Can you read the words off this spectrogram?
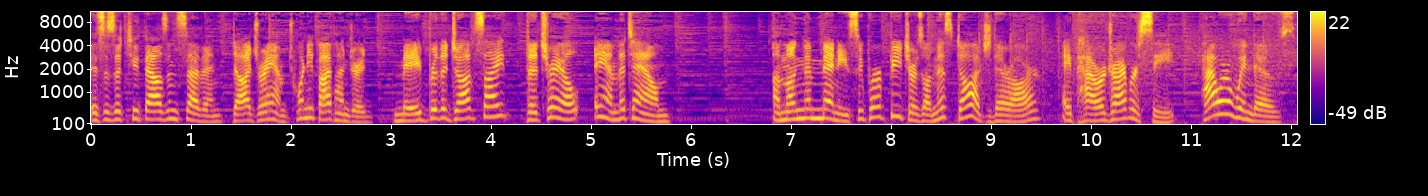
This is a 2007 Dodge Ram 2500, made for the job site, the trail, and the town. Among the many superb features on this Dodge there are a power driver's seat, power windows,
